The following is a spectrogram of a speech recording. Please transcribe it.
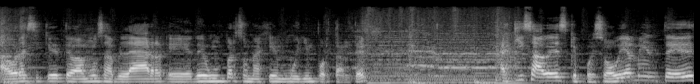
ahora sí que te vamos a hablar eh, de un personaje muy importante. Aquí sabes que pues obviamente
